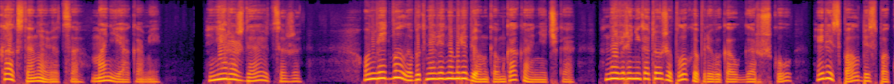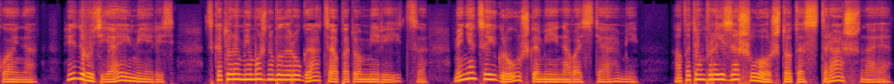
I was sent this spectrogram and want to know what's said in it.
Как становятся маньяками? Не рождаются же. Он ведь был обыкновенным ребенком, как Анечка. Наверняка тоже плохо привыкал к горшку или спал беспокойно. И друзья имелись, с которыми можно было ругаться, а потом мириться, меняться игрушками и новостями. А потом произошло что-то страшное,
